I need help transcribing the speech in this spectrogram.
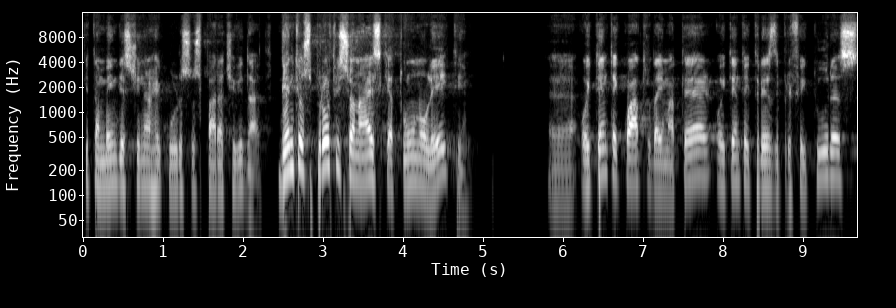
que também destina recursos para a atividade. Dentre os profissionais que atuam no leite, 84 eh, da Imater, 83 de prefeituras,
